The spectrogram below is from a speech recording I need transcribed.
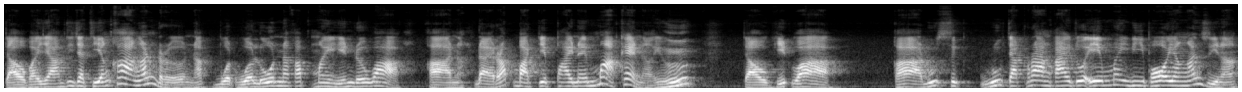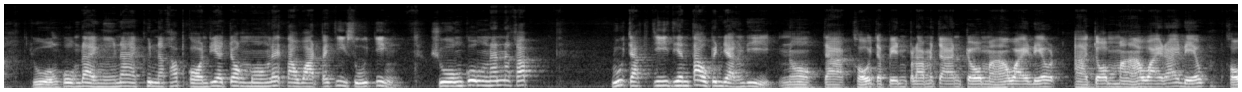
เจ้าพยายามที่จะเถียงข้างั้นเหรอนักบวชหัวโล้นนะครับ ไม่เห็นหรือว่าข้านะได้รับบาดเจ็บภายในมากแค่ไหนเฮึเจ้าคิดว่า ข้ารู้สึกรู้จักร่างกายตัวเองไม่ดีพออย่างนั้นสินะชวงกงได้เงยหน้าขึ้นนะครับ ก่อนที่จะจ้องมองและตาวาดไปที่สูจิงชวงกงนั้นนะครับ รู้จักจีเทียนเต้าเป็นอย่างดี นอกจากเขาจะเป็นปรมาจารย์จอมมหาวัยแล้วอาจอมมหาวัยร้ายแล้ว เขา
